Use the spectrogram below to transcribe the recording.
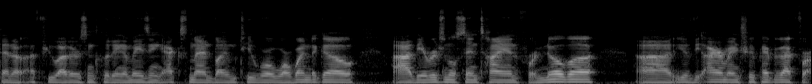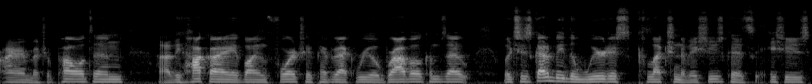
then a, a, few others, including Amazing X Men, Volume 2, World War Wendigo, uh, the original in for Nova, uh, you have the Iron Man trade paperback for Iron Metropolitan. Uh, the Hawkeye Volume 4 trade paperback Rio Bravo comes out, which has got to be the weirdest collection of issues because issues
